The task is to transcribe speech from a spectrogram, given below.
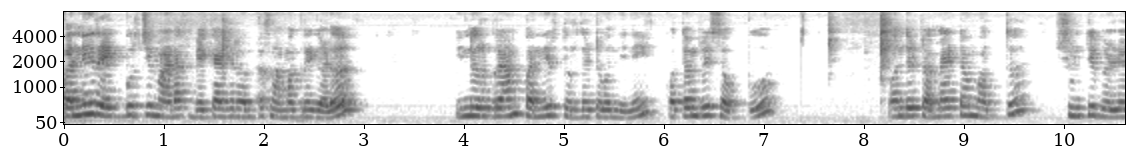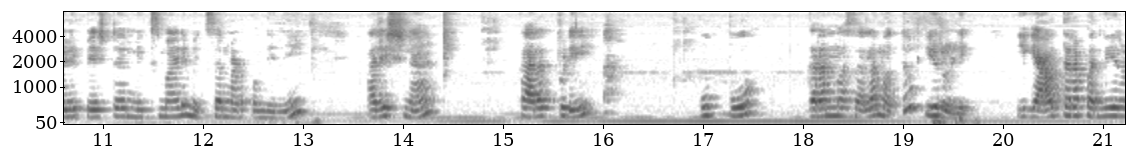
ಪನ್ನೀರ್ ಎಗ್ ಬುರ್ಜಿ ಮಾಡಕ್ಕೆ ಬೇಕಾಗಿರುವಂಥ ಸಾಮಗ್ರಿಗಳು. ಇನ್ನೂರು ಗ್ರಾಮ್ ಪನ್ನೀರ್ ತುರಿದಿಟ್ಕೊಂಡಿನಿ. ಕೊತ್ತಂಬರಿ ಸೊಪ್ಪು, ಒಂದು ಟೊಮೆಟೊ ಮತ್ತು ಶುಂಠಿ ಬೆಳ್ಳುಳ್ಳಿ ಪೇಸ್ಟ್ ಮಿಕ್ಸ್ ಮಾಡಿ ಮಿಕ್ಸರ್ ಮಾಡ್ಕೊಂಡಿನಿ. ಅರಿಶಿನ ಖಾರದ ಪುಡಿ, ಉಪ್ಪು, ಗರಂ ಮಸಾಲ ಮತ್ತು ಈರುಳ್ಳಿ. ಈಗ ಯಾವ ಥರ ಪನ್ನೀರ್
